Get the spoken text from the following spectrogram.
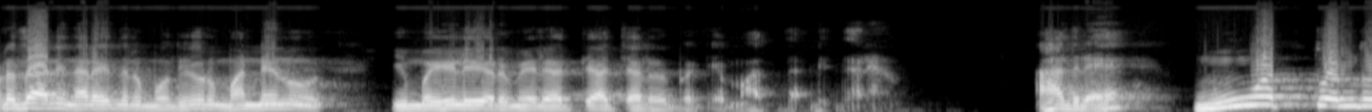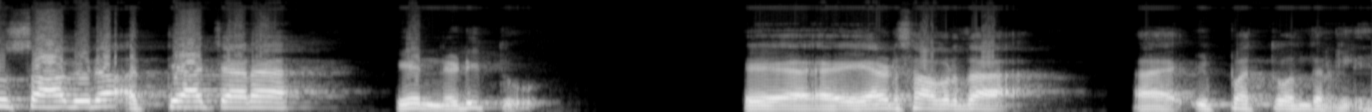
ಪ್ರಧಾನಿ ನರೇಂದ್ರ ಮೋದಿಯವರು ಮೊನ್ನೆನೂ ಈ ಮಹಿಳೆಯರ ಮೇಲೆ ಅತ್ಯಾಚಾರದ ಬಗ್ಗೆ ಮಾತನಾಡಿದ್ದಾರೆ. ಆದರೆ ಮೂವತ್ತೊಂದು ಸಾವಿರ ಅತ್ಯಾಚಾರ ಏನು ನಡೀತು? ಎರಡು ಸಾವಿರದ ಇಪ್ಪತ್ತೊಂದರಲ್ಲಿ.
